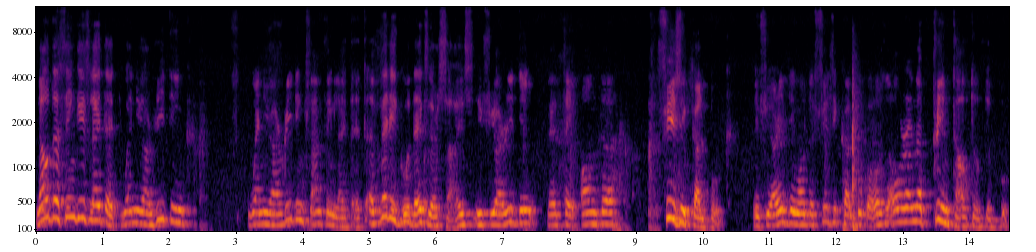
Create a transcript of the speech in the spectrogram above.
now the thing is like that, when you are reading when you are reading something like that, a very good exercise, if you are reading, let's say, on the physical book, if you are reading on the physical book or, or on a printout of the book.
